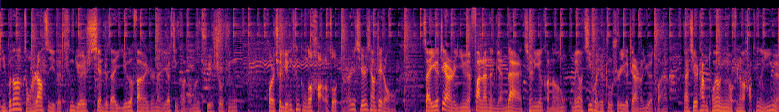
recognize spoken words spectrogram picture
你不能总是让自己的听觉限制在一个范围之内，要尽可能的去收听，或者去聆听更多好的作品。而且，其实像这种，在一个这样的音乐泛滥的年代，其实你也可能没有机会去注视一个这样的乐团，但其实他们同样拥有非常好听的音乐。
